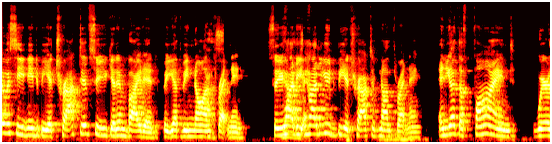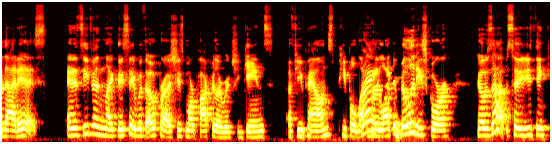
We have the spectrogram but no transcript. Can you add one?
always say you need to be attractive so you get invited, but you have to be non-threatening. Yes. So you yes. how do you how do you be attractive, non-threatening, and you have to find where that is. And it's even like they say with Oprah, she's more popular when she gains a few pounds. People like right. her likability score goes up. So you think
